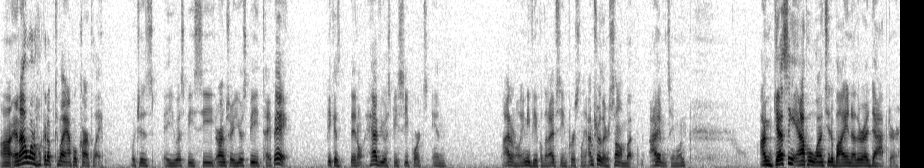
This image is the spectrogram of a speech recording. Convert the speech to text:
uh, and I want to hook it up to my Apple CarPlay which is a USB-C or I'm sorry USB type A because they don't have USB-C ports in I don't know any vehicle that I've seen personally. I'm sure there's some but I haven't seen one. I'm guessing Apple wants you to buy another adapter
